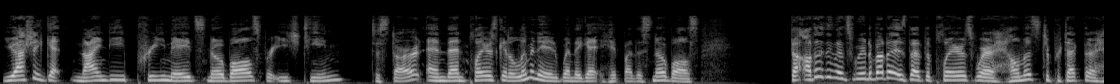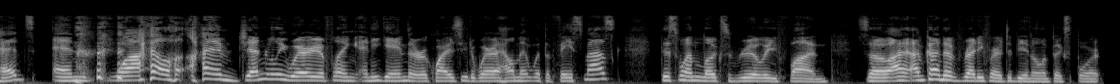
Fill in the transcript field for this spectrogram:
You actually get 90 pre-made snowballs for each team to start. And then players get eliminated when they get hit by the snowballs. The other thing that's weird about it is that the players wear helmets to protect their heads. And while I am generally wary of playing any game that requires you to wear a helmet with a face mask, this one looks really fun. So I, I'm kind of ready for it to be an Olympic sport.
